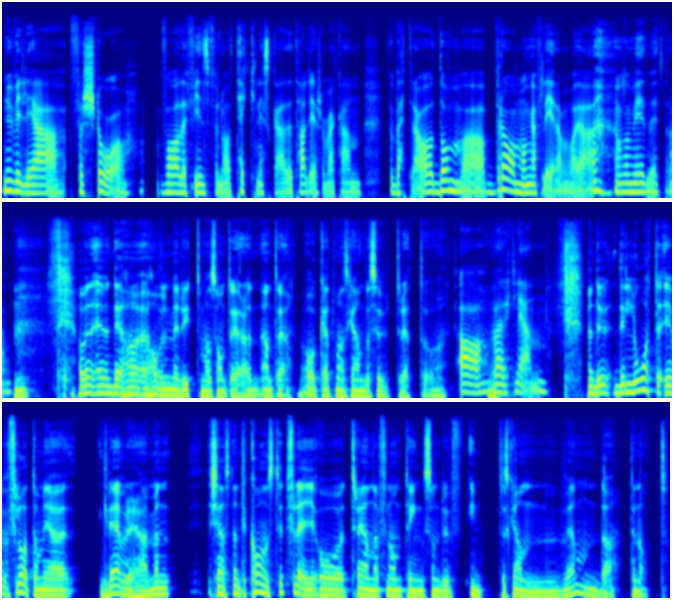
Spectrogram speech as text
Nu vill jag förstå vad det finns för några tekniska detaljer som jag kan förbättra. Och de var bra många fler än vad jag var medveten om. Mm. Ja, men eh, det har, har, väl med rytm och sånt att göra, antar jag? Och att man ska andas ut rätt. Och... Ja, mm. verkligen. Men du, det låter, eh, förlåt om jag gräver i det här, men känns det inte konstigt för dig att träna för någonting som du inte ska använda till något?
